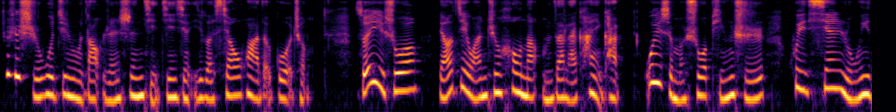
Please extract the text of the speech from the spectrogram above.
这是食物进入到人身体进行一个消化的过程，所以说了解完之后呢，我们再来看一看为什么说平时会先容易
